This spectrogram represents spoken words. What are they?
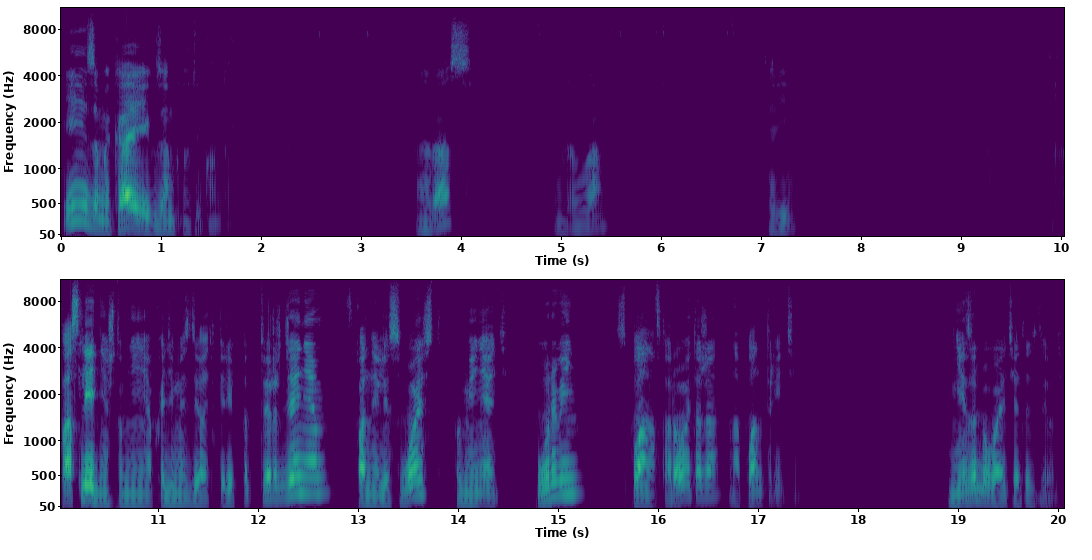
И замыкаю их в замкнутый контур. Раз, два, три. Последнее, что мне необходимо сделать перед подтверждением, в панели свойств поменять уровень с плана второго этажа на план третий. Не забывайте это сделать.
